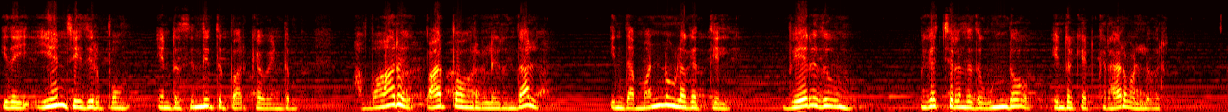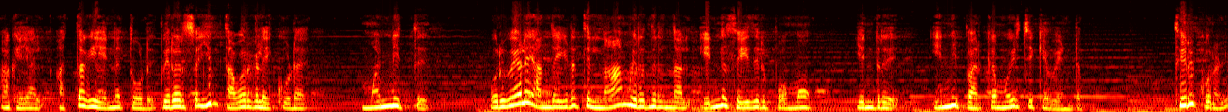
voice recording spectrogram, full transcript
இதை ஏன் செய்திருப்போம் என்று சிந்தித்து பார்க்க வேண்டும். அவ்வாறு பார்ப்பவர்கள் இருந்தால் இந்த மண் உலகத்தில் வேறு எதுவும் மிகச்சிறந்தது உண்டோ என்று கேட்கிறார் வள்ளுவர். ஆகையால் அத்தகைய எண்ணத்தோடு பிறர் செய்யும் தவறுகளை கூட மன்னித்து ஒருவேளை அந்த இடத்தில் நாம் இருந்திருந்தால் என்ன செய்திருப்போமோ என்று எண்ணி பார்க்க முயற்சிக்க வேண்டும். திருக்குறள்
